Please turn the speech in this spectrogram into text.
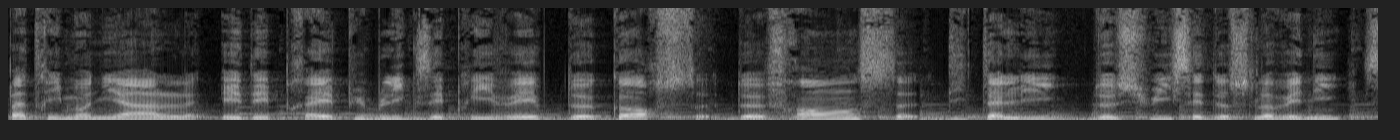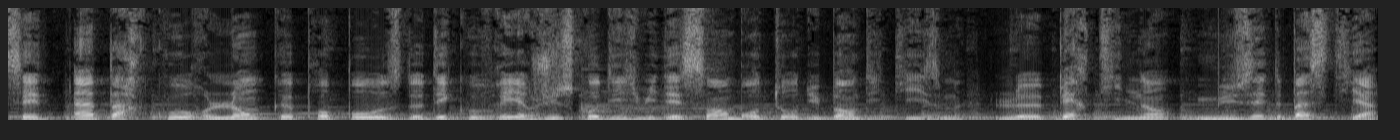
patrimoniale et des prêts publics et privés de Corse, de France, d'Italie, de Suisse et de Slovénie. C'est un parcours long que propose de découvrir jusqu'au 18 décembre autour du banditisme le pertinent musée de Bastia.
